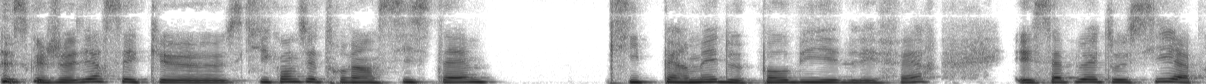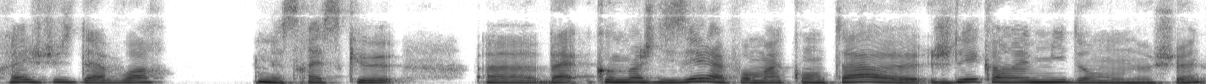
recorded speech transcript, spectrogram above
ce que je veux dire, c'est que ce qui compte, c'est de trouver un système qui permet de pas oublier de les faire. Et ça peut être aussi après juste d'avoir, ne serait-ce que, euh, bah, comme moi je disais là pour ma compta, je l'ai quand même mis dans mon Notion.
